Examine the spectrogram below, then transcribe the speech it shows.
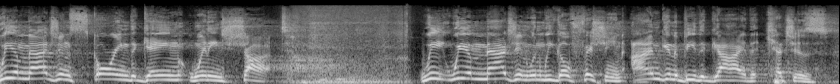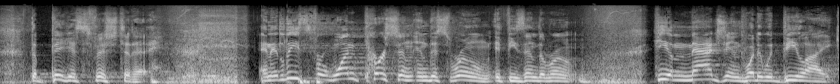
We imagine scoring the game winning shot. We, we imagine when we go fishing, I'm gonna be the guy that catches the biggest fish today. And at least for one person in this room, if he's in the room, he imagined what it would be like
